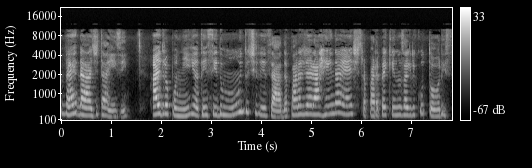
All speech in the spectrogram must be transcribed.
Verdade, Thaís. A hidroponia tem sido muito utilizada para gerar renda extra para pequenos agricultores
